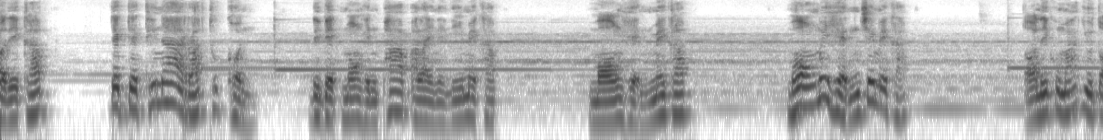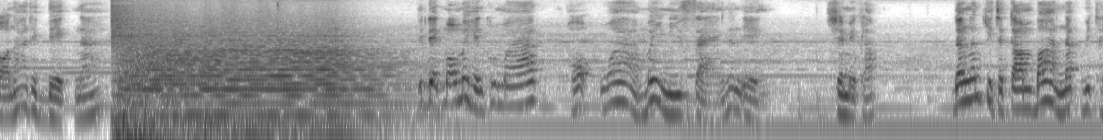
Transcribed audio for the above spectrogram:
วัสดีครับ เด็กๆที่น่ารักทุกคน เด็กๆมองเห็นภาพอะไรในนี้ไหมครับ มองเห็นไหมครับ มองไม่เห็นใช่ไหมครับ ตอนนี้ครูมาร์กอยู่ต่อหน้าเด็กๆนะ เด็กๆมองไม่เห็นครูมาร์กเพราะว่าไม่มีแสงนั่นเอง ใช่ไหมครับ ดังนั้นกิจกรรมบ้านนักวิท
